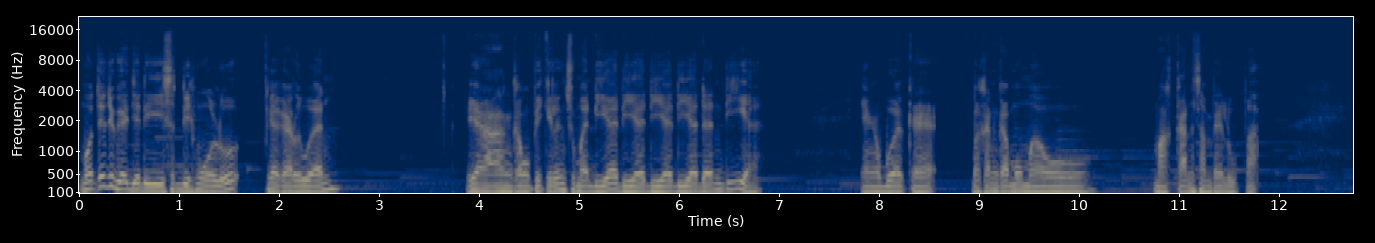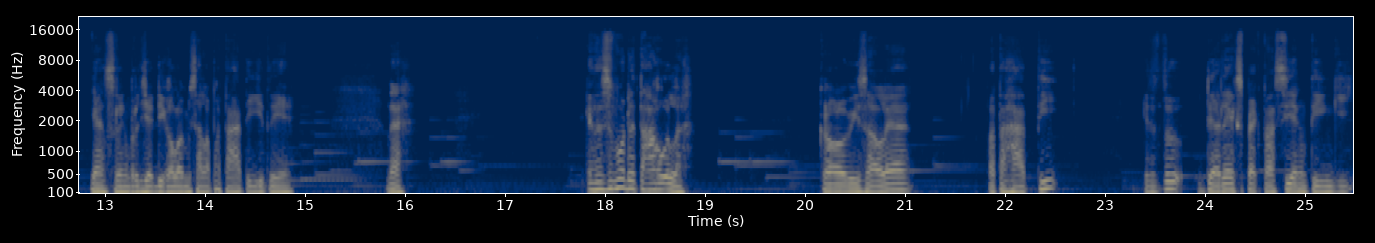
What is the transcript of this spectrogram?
Moodnya juga jadi sedih mulu, gak karuan. Yang kamu pikirin cuma dia, dia, dia, dia, dan dia. Yang ngebuat kayak bahkan kamu mau makan sampai lupa. Yang sering terjadi kalau misalnya patah hati gitu ya. Nah, kita semua udah tahu lah. Kalau misalnya patah hati itu tuh dari ekspektasi yang tinggi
